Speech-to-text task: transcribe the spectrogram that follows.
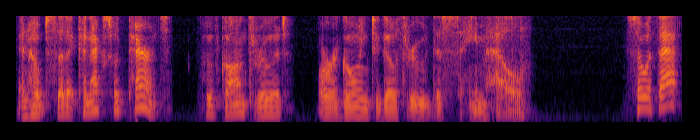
in hopes that it connects with parents who've gone through it or are going to go through this same hell. So, with that,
